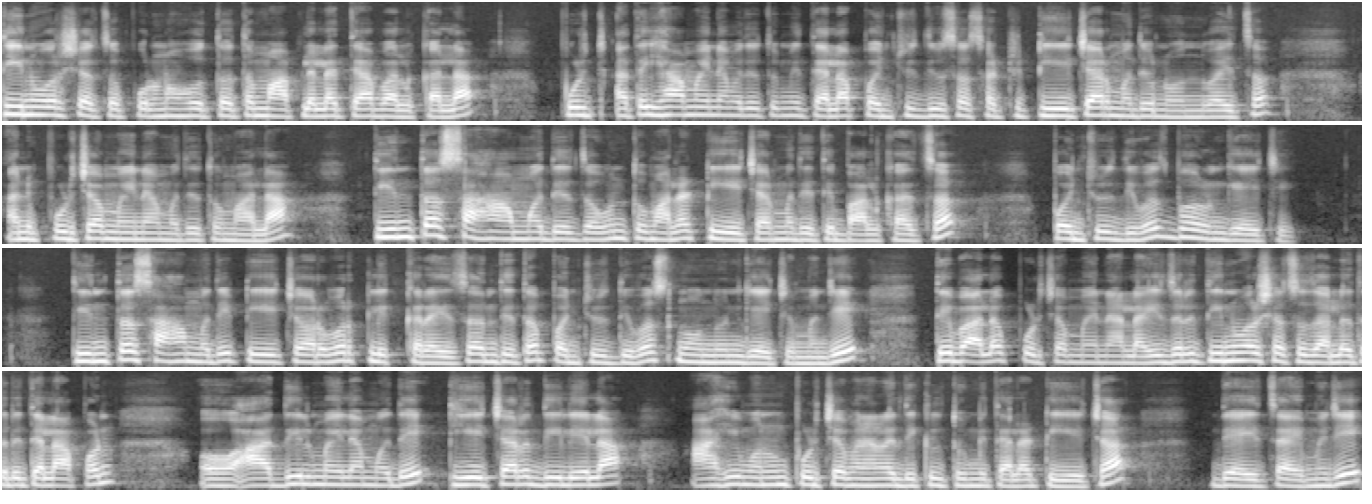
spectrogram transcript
तीन वर्षाचं पूर्ण होतं तर मग आपल्याला त्या बालकाला पुढ आता ह्या महिन्यामध्ये तुम्ही त्याला पंचवीस दिवसासाठी टी एच आरमध्ये नोंदवायचं आणि पुढच्या महिन्यामध्ये तुम्हाला तीन तर सहामध्ये जाऊन तुम्हाला टी एच आरमध्ये ते बालकाचं पंचवीस दिवस भरून घ्यायचे. तीन तर सहामध्ये टी एच आरवर क्लिक करायचं आणि तिथं पंचवीस दिवस नोंदवून घ्यायचे. म्हणजे ते बालक पुढच्या महिन्यालाही जरी तीन वर्षाचं झालं तरी त्याला आपण आदिल महिन्यामध्ये टी एच आर दिलेला आहे म्हणून पुढच्या महिन्याला देखील तुम्ही त्याला टी एच आर द्यायचा आहे. म्हणजे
